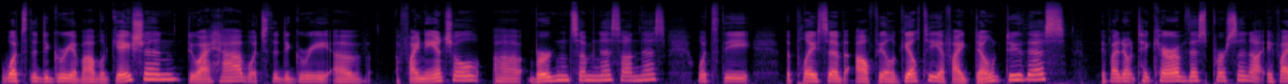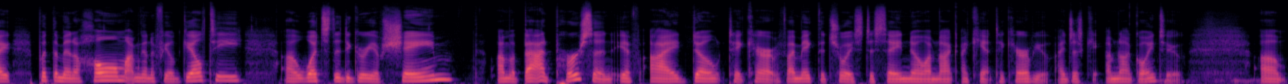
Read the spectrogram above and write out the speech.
what's the degree of obligation do I have? What's the degree of financial uh, burdensomeness on this? What's the the place of I'll feel guilty if I don't do this? If I don't take care of this person, if I put them in a home, I'm going to feel guilty. Uh, what's the degree of shame? I'm a bad person if I don't take care of. If I make the choice to say no, I'm not. I can't take care of you. I just I'm not going to. Um,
